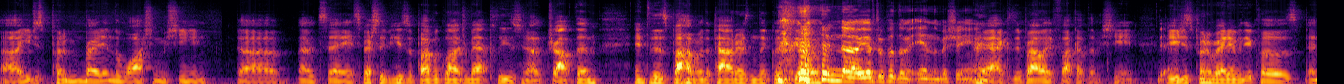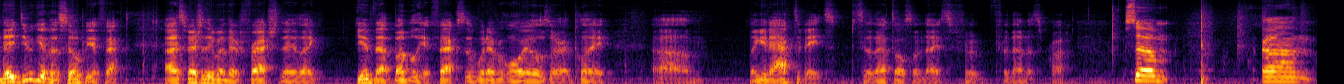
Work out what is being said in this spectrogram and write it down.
Uh, you just put them right in the washing machine. Uh, I would say, especially if you use a public laundromat, please do not drop them into the spot where the powders and liquids go. no, you have to put them in the machine. yeah, because it probably fuck up the machine. Yeah. You just put them right in with your clothes, and they do give a soapy effect, uh, especially when they're fresh. They like give that bubbly effect. So whatever oils are at play, um, like it activates. So that's also nice for for them as a product. So, um,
